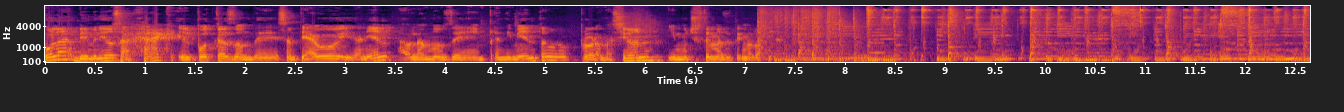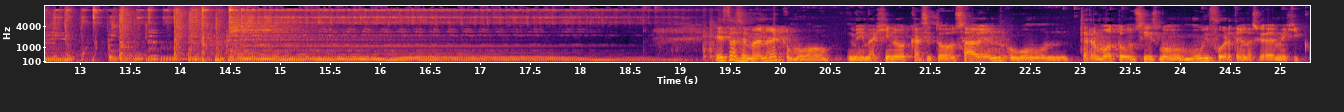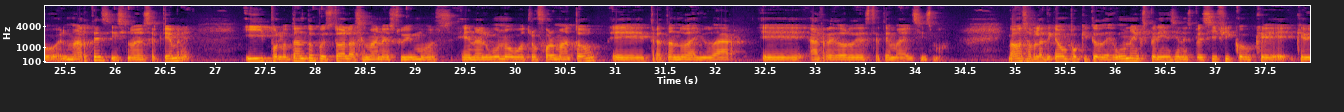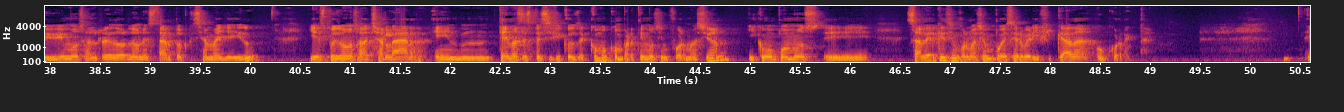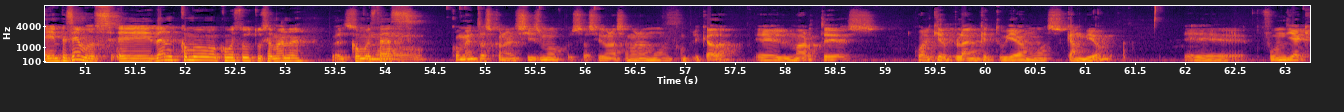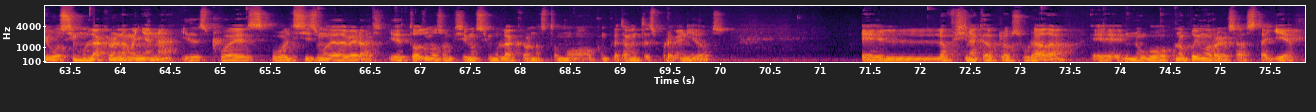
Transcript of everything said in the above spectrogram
Hola, bienvenidos a Hack, el podcast donde Santiago y Daniel hablamos de emprendimiento, programación y muchos temas de tecnología. Esta semana, como me imagino casi todos saben, hubo un terremoto, un sismo muy fuerte en la Ciudad de México el martes 19 de septiembre y por lo tanto pues toda la semana estuvimos en alguno u otro formato eh, tratando de ayudar eh, alrededor de este tema del sismo. Vamos a platicar un poquito de una experiencia en específico que, que vivimos alrededor de una startup que se llama Yeidu y después vamos a charlar en temas específicos de cómo compartimos información y cómo podemos eh, saber que esa información puede ser verificada o correcta. Empecemos. Dan, ¿cómo, ¿cómo estuvo tu semana? Pues ¿Cómo como estás? Comentas con el sismo, pues ha sido una semana muy complicada. El martes cualquier plan que tuviéramos cambió. Eh, fue un día que hubo simulacro en la mañana y después hubo el sismo de de veras y de todos modos aunque hicimos simulacro nos tomó completamente desprevenidos. El- la oficina quedó clausurada, eh, no, hubo, no pudimos regresar hasta ayer.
